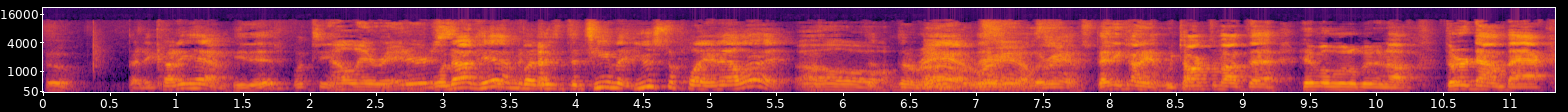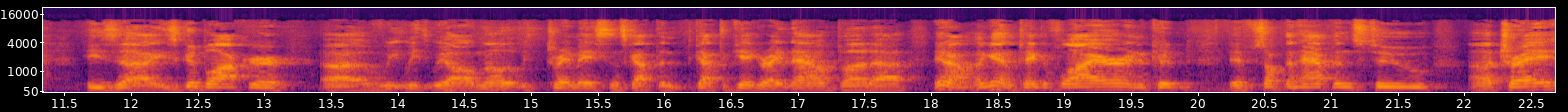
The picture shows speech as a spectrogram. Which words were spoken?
Who? Benny Cunningham. He did? What team? LA Raiders? Well, not him, but his, the team that used to play in L.A. Oh. The, the Oh, Rams. the Rams. The Rams. Benny Cunningham. We talked about that him a little bit enough. Third down back. He's uh, he's a good blocker. Uh, we, we, we all know that we, Tre Mason's got the got the gig right now, but uh, you know, again, take a flyer and could if something happens to uh, Tre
